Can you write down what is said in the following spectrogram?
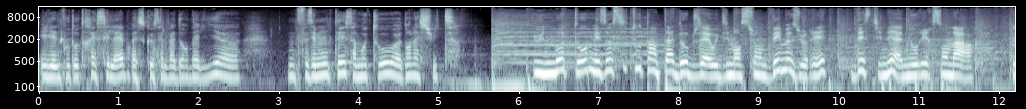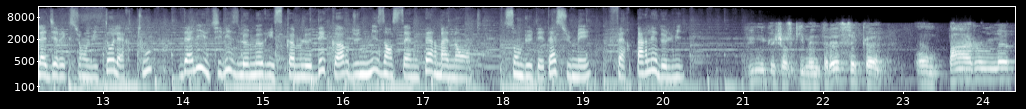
Et il y a une photo très célèbre parce que Salvador Dali euh, faisait monter sa moto euh, dans la suite. Une moto, mais aussi tout un tas d'objets aux dimensions démesurées, destinés à nourrir son art. La direction lui tolère tout, Dali utilise le Meurice comme le décor d'une mise en scène permanente. Son but est assumé, faire parler de lui. L'unique chose qui m'intéresse, c'est qu'on parle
